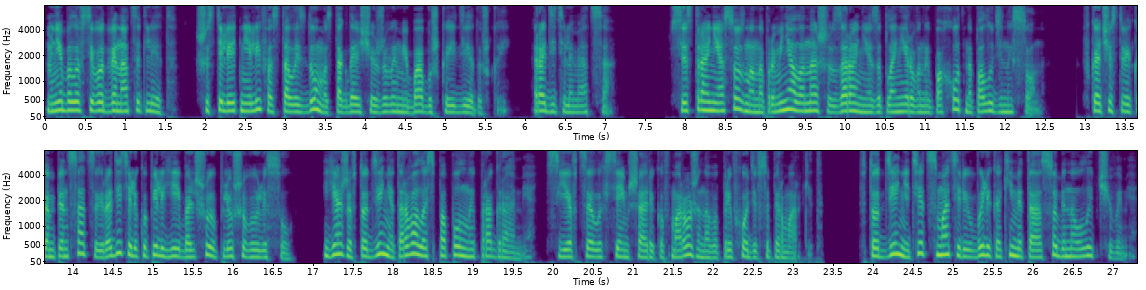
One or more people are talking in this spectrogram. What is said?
Мне было всего 12 лет. Шестилетний Лив осталась дома с тогда еще живыми бабушкой и дедушкой, родителями отца. Сестра неосознанно променяла наш заранее запланированный поход на полуденный сон. В качестве компенсации родители купили ей большую плюшевую лису. Я же в тот день оторвалась по полной программе, съев целых семь шариков мороженого при входе в супермаркет. В тот день отец с матерью были какими-то особенно улыбчивыми,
